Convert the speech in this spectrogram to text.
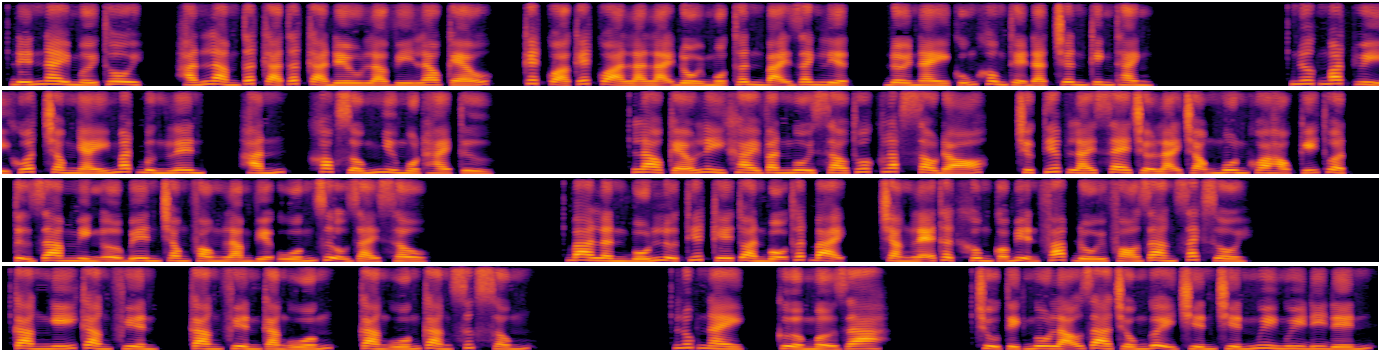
Đến nay mới thôi, hắn làm tất cả tất cả đều là vì lao kéo, kết quả kết quả là lại đổi một thân bại danh liệt, đời này cũng không thể đặt chân kinh thành. Nước mắt hủy khuất trong nháy mắt bừng lên, hắn, khóc giống như một hài tử. Lao kéo ly khai văn ngôi sao thuốc lắp sau đó, trực tiếp lái xe trở lại trọng môn khoa học kỹ thuật, tự giam mình ở bên trong phòng làm việc uống rượu giải sầu. Ba lần bốn lượt thiết kế toàn bộ thất bại, chẳng lẽ thật không có biện pháp đối phó giang sách rồi. Càng nghĩ càng phiền, càng phiền càng uống, càng uống càng sức sống. Lúc này, cửa mở ra. Chủ tịch ngô lão ra chống gậy chiến chiến nguy nguy đi đến.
